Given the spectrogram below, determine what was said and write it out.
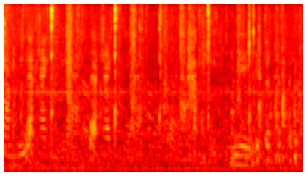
Năm đứa ăn hai con gà ăn hai con gà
